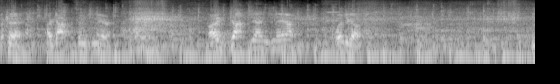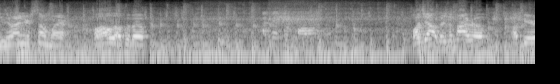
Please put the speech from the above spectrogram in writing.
Okay, I got this engineer. I got you, engineer. Where'd you go? He's around here somewhere. Oh, hello, Pabo. Watch out, there's a pyro up here.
